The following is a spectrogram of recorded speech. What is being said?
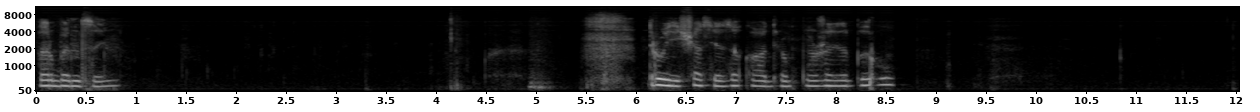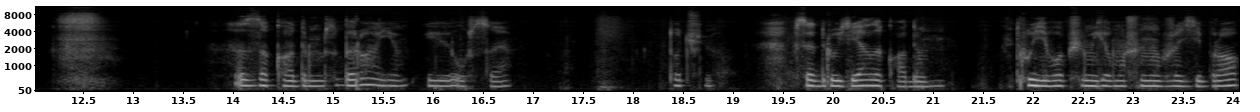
Тепер бензин. Друзі, зараз я за кадром може зберу. За кадром збираємо і усе. Точно. Все, друзі, я за кадром. Друзі, в общем, я машину вже зібрав.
